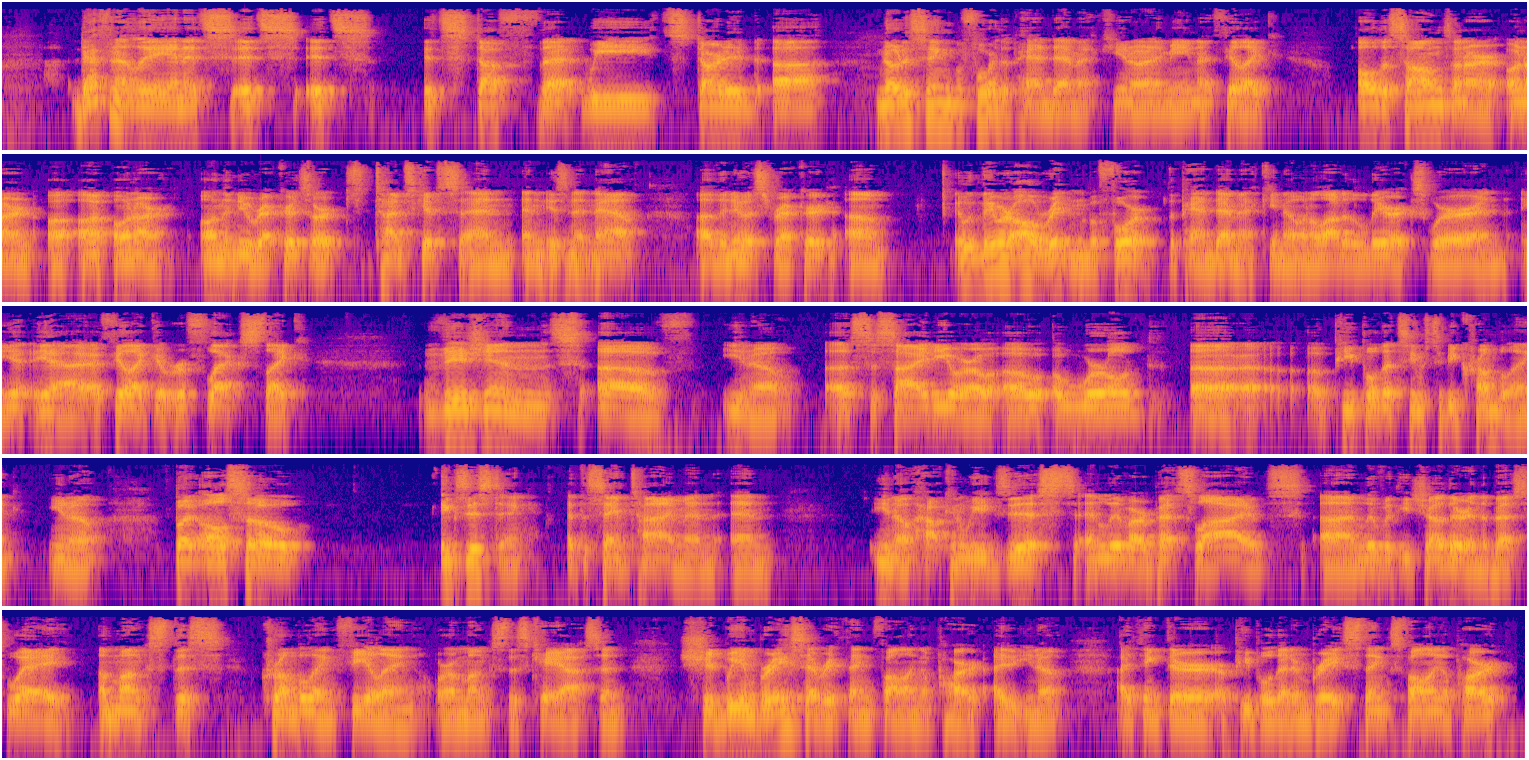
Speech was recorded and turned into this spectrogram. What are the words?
Definitely, and it's it's it's it's stuff that we started uh, noticing before the pandemic. You know what I mean? I feel like all the songs on our on our uh, on our on the new records or Time Skiffs and and isn't it now uh, the newest record. Um, it, they were all written before the pandemic, you know, and a lot of the lyrics were, and yeah, yeah, I feel like it reflects like visions of you know a society or a, a, a world uh, of people that seems to be crumbling, you know, but also existing at the same time and and you know how can we exist and live our best lives uh, and live with each other in the best way amongst this crumbling feeling or amongst this chaos and should we embrace everything falling apart i you know i think there are people that embrace things falling apart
